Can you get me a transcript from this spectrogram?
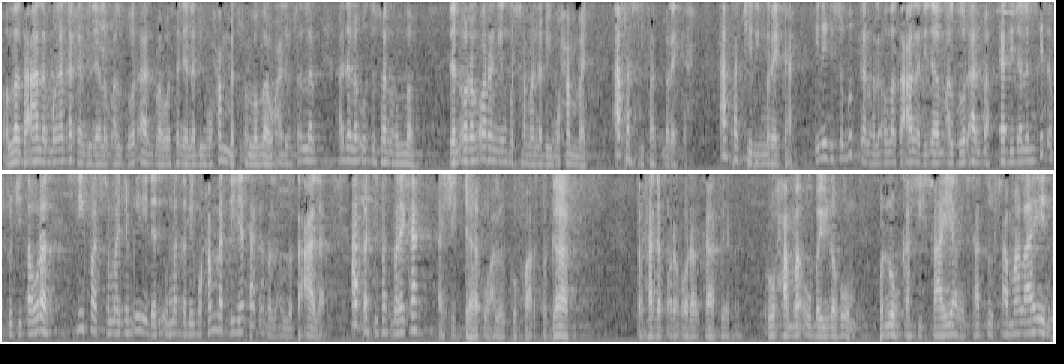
Allah Taala mengatakan di dalam Al-Qur'an bahwasanya Nabi Muhammad sallallahu alaihi wasallam adalah utusan Allah dan orang-orang yang bersama Nabi Muhammad apa sifat mereka? Apa ciri mereka? Ini disebutkan oleh Allah Ta'ala di dalam Al-Quran. Bahkan di dalam kitab suci Taurat. Sifat semacam ini dari umat Nabi Muhammad dinyatakan oleh Allah Ta'ala. Apa sifat mereka? Asyidda'u alal kufar. Tegas terhadap orang-orang kafir ruhama'u bainahum, penuh kasih sayang satu sama lain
